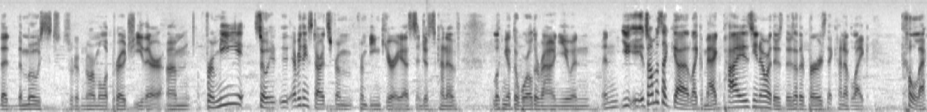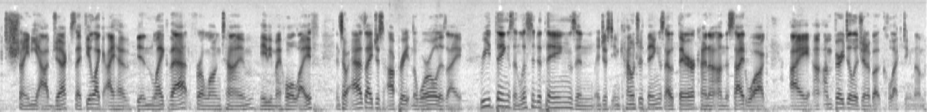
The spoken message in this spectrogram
the the most sort of normal approach either. Um, for me, so it, it, everything starts from from being curious and just kind of looking at the world around you, and and you, it's almost like uh, like magpies, you know, or there's there's other birds that kind of like collect shiny objects. I feel like I have been like that for a long time, maybe my whole life. And so as I just operate in the world, as I read things and listen to things and, and just encounter things out there kind of on the sidewalk, I, I'm very diligent about collecting them.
